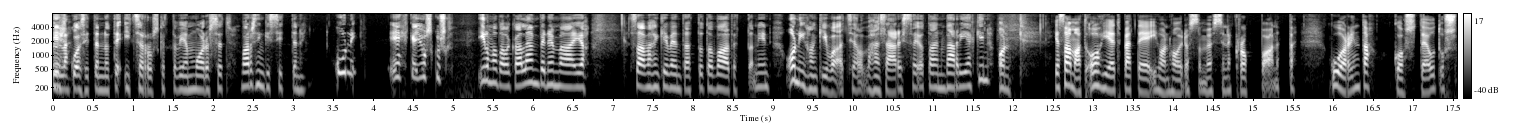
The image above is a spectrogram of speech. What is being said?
Kyllä. hehkua sitten noiden itse ruskettavien muodossa. Että varsinkin sitten, kun ehkä joskus ilmat alkaa lämpenemään ja saa vähän keventää tuota vaatetta, niin on ihan kiva, että siellä on vähän säärissä jotain väriäkin. On. Ja samat ohjeet pätee ihonhoidossa myös sinne kroppaan, että kuorinta, kosteutus.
